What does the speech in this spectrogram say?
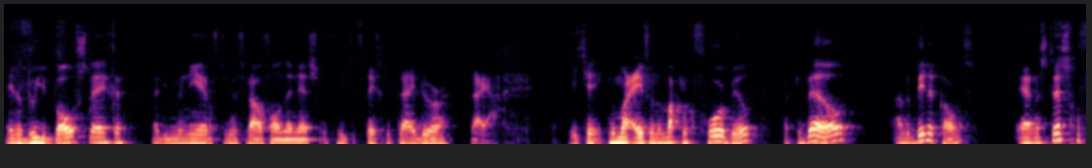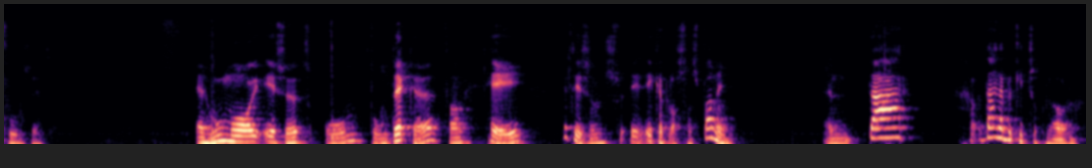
En dan doe je boos tegen naar die meneer of die mevrouw van de NS of niet, of tegen de treindeur. Nou ja, weet je, ik noem maar even een makkelijk voorbeeld. Maar terwijl aan de binnenkant er een stressgevoel zit. En hoe mooi is het om te ontdekken van, hé, hey, het is een, ik heb last van spanning. En daar, daar heb ik iets op nodig.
